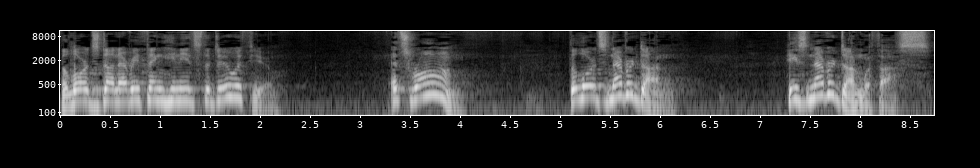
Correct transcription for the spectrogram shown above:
The Lord's done everything He needs to do with you. It's wrong. The Lord's never done. He's never done with us.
